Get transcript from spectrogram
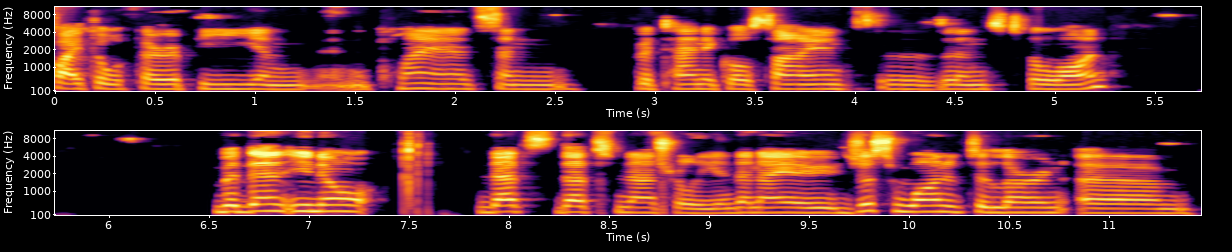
phytotherapy and, and plants and botanical sciences and so on. But then you know that's that's naturally, and then I just wanted to learn. Um,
